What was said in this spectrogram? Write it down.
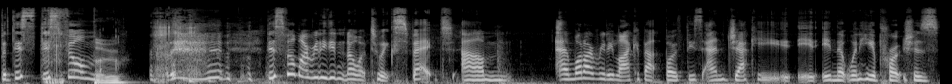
but this this film, this film, I really didn't know what to expect. Um, and what I really like about both this and Jackie, in that when he approaches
